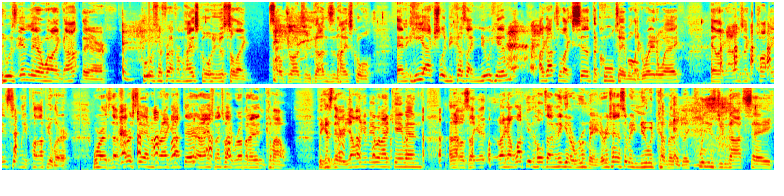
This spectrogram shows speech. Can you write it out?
who was in there when I got there, who was a friend from high school who used to like sell drugs and guns in high school, and he actually because I knew him, I got to like sit at the cool table like right away. And like I was like po- instantly popular, whereas that first day I remember I got there and I just went to my room and I didn't come out because they were yelling at me when I came in, and I was like, like I lucky the whole time I didn't get a roommate. Every time somebody new would come in, I'd be like, please do not say,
